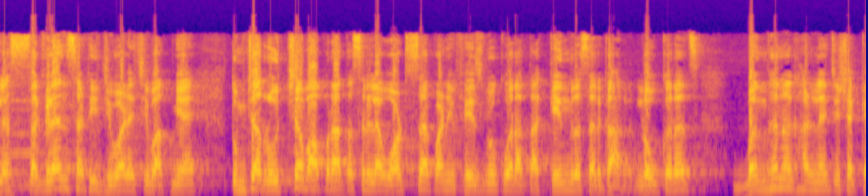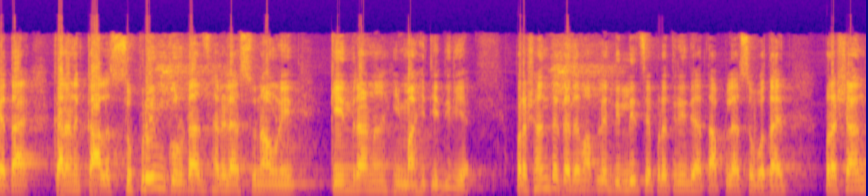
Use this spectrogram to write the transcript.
आपल्या सगळ्यांसाठी जिवाड्याची बातमी आहे. तुमच्या रोजच्या वापरात असलेल्या व्हॉट्सअप आणि फेसबुकवर आता केंद्र सरकार लवकरच बंधनं घालण्याची शक्यता आहे. कारण काल सुप्रीम कोर्टात झालेल्या सुनावणीत केंद्रानं ही माहिती दिली आहे. प्रशांत कदम आपले दिल्लीचे प्रतिनिधी आता आपल्यासोबत आहेत. प्रशांत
